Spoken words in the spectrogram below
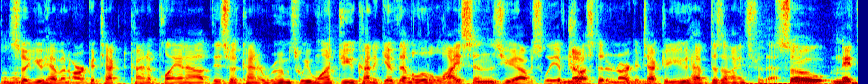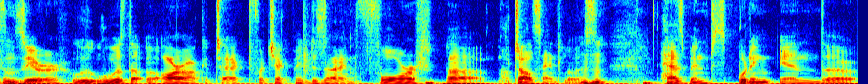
Uh-huh. So you have an architect kind of plan out. These are the kind of rooms we want. Do you kind of give them a little license? You obviously have No. trusted an architect, or you have designs for that. So Nathan Zierer, who, who was the our architect for Checkmate Design for uh, Hotel St. Louis, Mm-hmm. has been putting in the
